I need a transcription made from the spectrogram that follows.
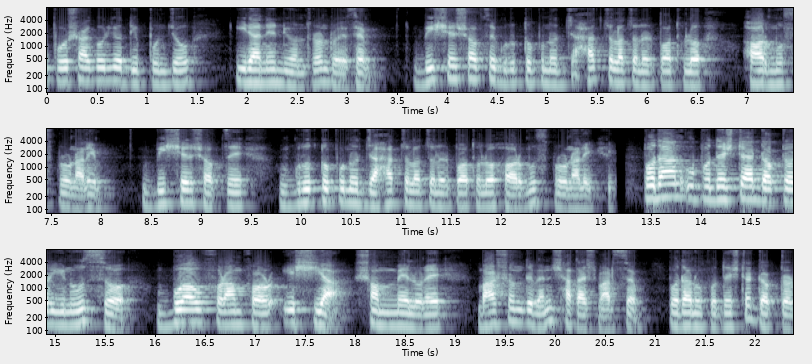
উপসাগরীয় দ্বীপপুঞ্জ ইরানের নিয়ন্ত্রণ রয়েছে। বিশ্বের সবচেয়ে গুরুত্বপূর্ণ জাহাজ চলাচলের পথ হল হরমুজ প্রণালী। বিশ্বের সবচেয়ে গুরুত্বপূর্ণ জাহাজ চলাচলের পথ হলো হরমুজ প্রণালী। প্রধান উপদেষ্টা doctor Yunus Boao forum for Asia সম্মেলনে ভাষণ দেবেন সাতাশ মার্চ। প্রধান উপদেষ্টা doctor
